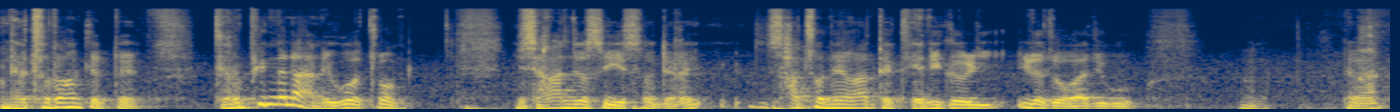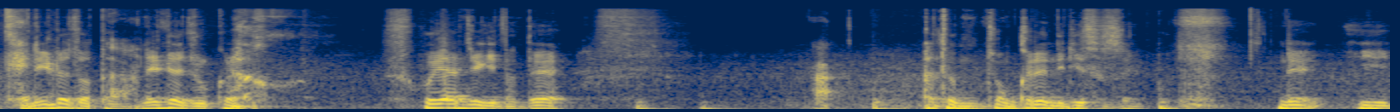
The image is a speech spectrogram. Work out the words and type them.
내가 초등학교 때 괴롭힌 건 아니고 좀 이상한 녀석이 있어. 내가 사촌 형한테 괜히 그걸 일러줘가지고, 어. 내가 괜히 일러줬다. 안 일러줄 거라고 후회한 적이 있는데, 아, 하여튼 좀 그런 일이 있었어요. 근데 이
